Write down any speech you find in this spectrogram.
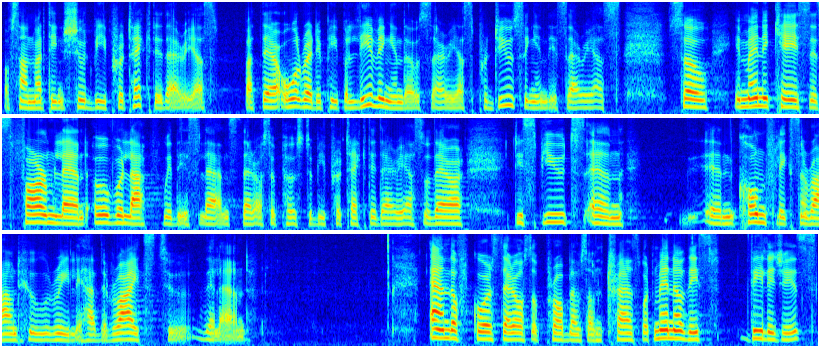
of San Martin should be protected areas but there are already people living in those areas, producing in these areas. So in many cases, farmland overlap with these lands that are supposed to be protected areas. So there are disputes and, and conflicts around who really have the rights to the land. And of course, there are also problems on transport. Many of these villages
